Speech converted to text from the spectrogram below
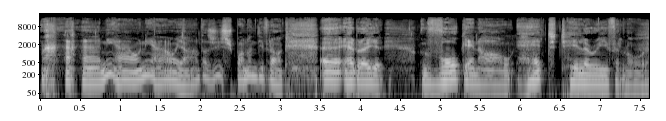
ni hao, ni hao, ja, das ist eine spannende Frage. Äh, Herr Breuer, wo genau hat Hillary verloren?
